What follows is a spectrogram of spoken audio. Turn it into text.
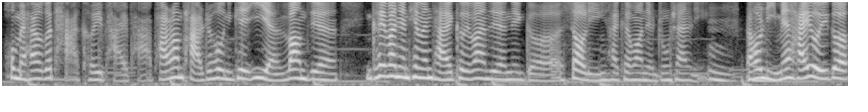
后面还有个塔可以爬一爬。爬上塔之后，你可以一眼望见，你可以望见天文台，可以望见那个孝陵，还可以望见中山陵。嗯，然后里面还有一个，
